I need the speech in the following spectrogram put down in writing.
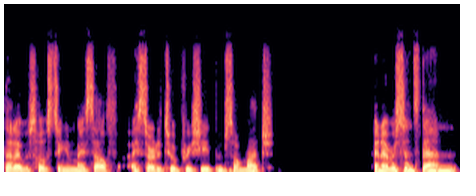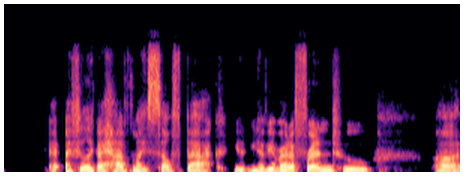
that I was hosting in myself. I started to appreciate them so much, and ever since then, I, I feel like I have myself back. You, you- have you ever had a friend who uh,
